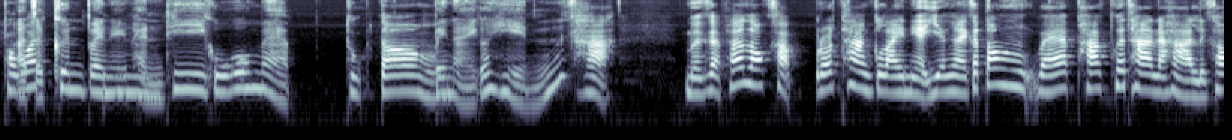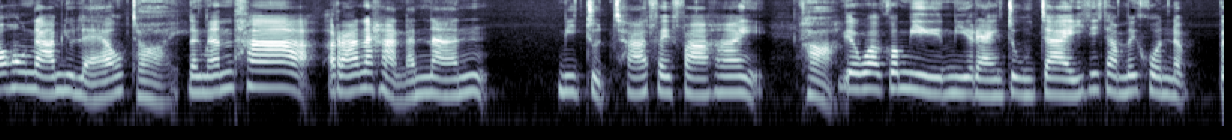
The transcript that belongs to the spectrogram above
เพราะอาจว่าจะขึ้นไปในแผนที่ Google Map ถูกต้องไปไหนก็เห็นค่ะ เหมือนกับถ้าเราขับรถทางไกลเนี่ยยังไงก็ต้องแวะพักเพื่อทานอาหารหรือเข้าห้องน้ำอยู่แล้วใช่ดังนั้นถ้าร้านอาหารนั้นๆ มีจุดชาร์จไฟฟ้าให้ค่ะเรียกว่าก็มีมีแรงจูงใจที่ทำให้คนแบบไป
